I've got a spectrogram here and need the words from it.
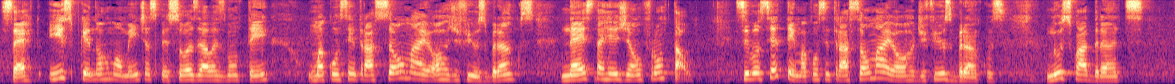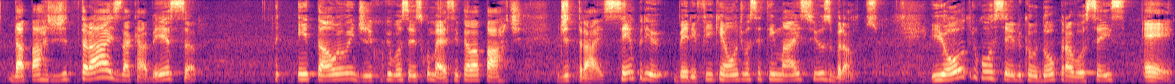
certo? Isso porque normalmente as pessoas elas vão ter uma concentração maior de fios brancos nesta região frontal. Se você tem uma concentração maior de fios brancos nos quadrantes da parte de trás da cabeça, então eu indico que vocês comecem pela parte de trás. Sempre verifiquem onde você tem mais fios brancos. E outro conselho que eu dou para vocês é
